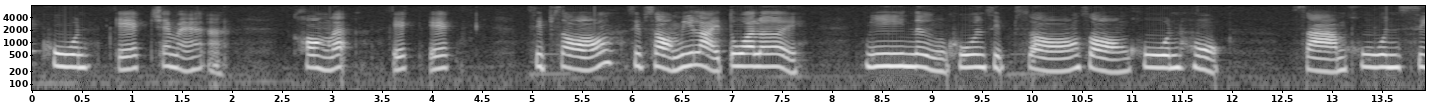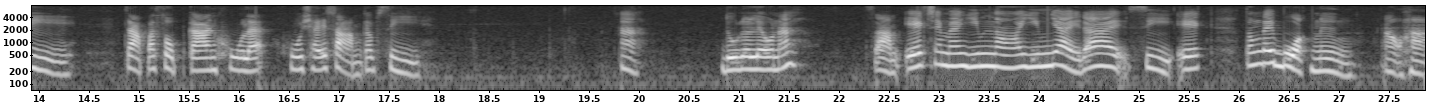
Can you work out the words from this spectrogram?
x คูณ x ใช่ไหมอะคล่องละ x x สิบสองสิบสองมีหลายตัวเลย มีหนึ่งคูณสิบสองสองคูณหกสามคูณสี่จากประสบการณ์ครูและครูใช้สามกับสี่อะ ดูเร็วๆนะ 3x ใช่ไหมยิ้มน้อย ยิ้มใหญ่ได้ 4x ต้องได้บวก 1อ้าวหา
